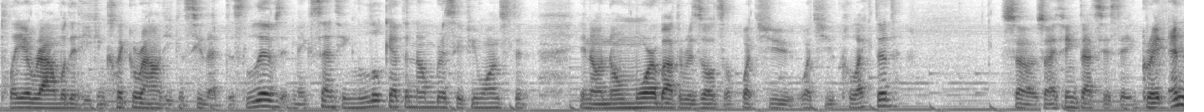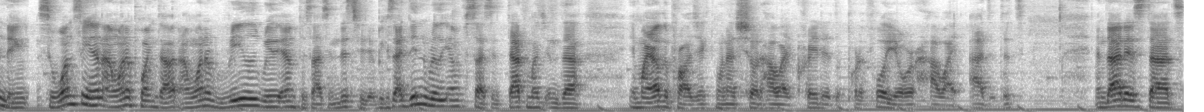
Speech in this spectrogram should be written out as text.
play around with it. He can click around. He can see that this lives. It makes sense. He can look at the numbers if he wants to, you know, know more about the results of what you what you collected. So, so I think that's just a great ending. So once again, I want to point out, I want to really, really emphasize in this video because I didn't really emphasize it that much in the in my other project when I showed how I created the portfolio or how I added it, and that is that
